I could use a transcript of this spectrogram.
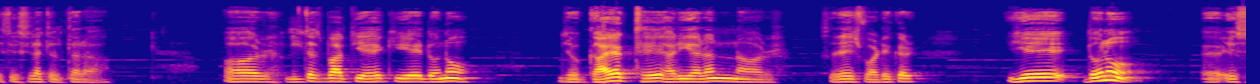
ये सिलसिला चलता रहा। और दिलचस्प बात यह है कि ये दोनों जो गायक थे हरिहरन और सुरेश वाडेकर, ये दोनों इस,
